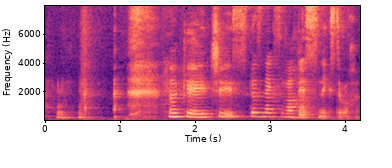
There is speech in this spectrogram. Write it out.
Okay, tschüss. Bis nächste Woche. Bis nächste Woche.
